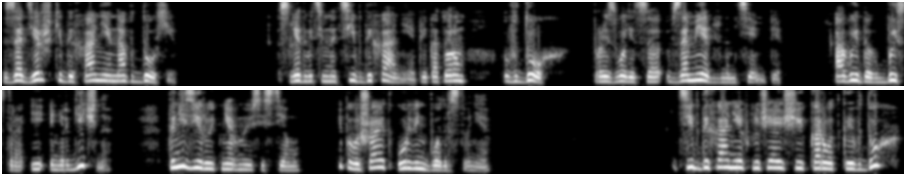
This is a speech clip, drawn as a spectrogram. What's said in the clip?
задержки дыхания на вдохе. Следовательно, тип дыхания, при котором вдох производится в замедленном темпе, а выдох быстро и энергично, тонизирует нервную систему и повышает уровень бодрствования. Тип дыхания, включающий короткий вдох,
